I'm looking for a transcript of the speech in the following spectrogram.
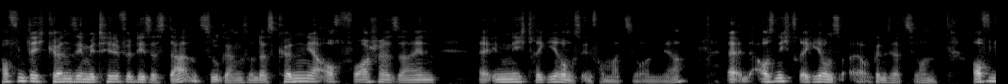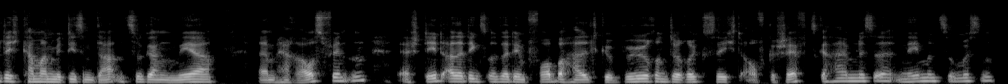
Hoffentlich können sie mit Hilfe dieses Datenzugangs, und das können ja auch Forscher sein, in Nichtregierungsinformationen, ja, äh, aus Nichtregierungsorganisationen. Hoffentlich kann man mit diesem Datenzugang mehr ähm, herausfinden. Er steht allerdings unter dem Vorbehalt, gebührende Rücksicht auf Geschäftsgeheimnisse nehmen zu müssen.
